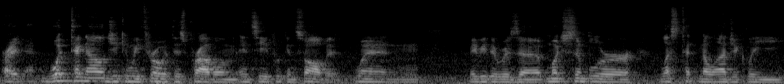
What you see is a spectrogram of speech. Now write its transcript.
all right what technology can we throw at this problem and see if we can solve it? When maybe there was a much simpler less technologically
